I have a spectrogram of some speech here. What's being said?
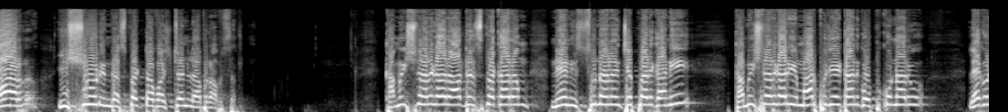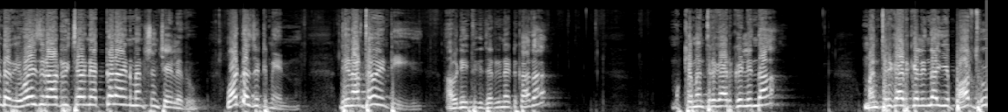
are issued in respect of assistant labour officer commissioner గారి ఆర్డర్స్ ప్రకారం నేను ఇస్తున్నానని చెప్పాడు కానీ కమిషనర్ గారు ఈ మార్పు చేయడానికి ఒప్పుకున్నారు. లేకుంటే రివైజ్డ్ ఆర్డర్ ఇచ్చారని ఎక్కడ ఆయన మెన్షన్ చేయలేదు. వాట్ డస్ ఇట్ మీన్ దీని అర్థం ఏంటి? అవినీతికి జరిగినట్టు కాదా? ముఖ్యమంత్రి గారికి వెళ్ళిందా? మంత్రి గారికి వెళ్ళిందా? ఈ పార్థు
